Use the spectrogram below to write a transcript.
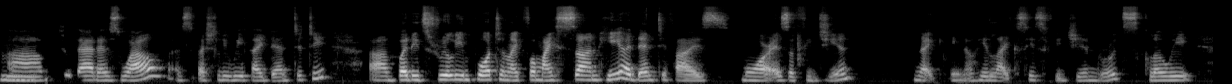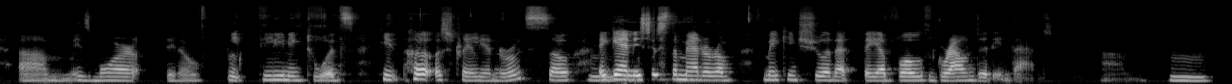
mm. um, to that as well, especially with identity. Uh, but it's really important. Like for my son, he identifies more as a Fijian. Like, you know, he likes his Fijian roots. Chloe um, is more, you know, leaning towards his, her Australian roots. So mm. again, it's just a matter of making sure that they are both grounded in that. Um,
